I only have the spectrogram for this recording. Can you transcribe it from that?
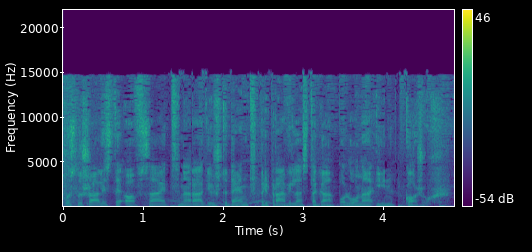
Poslušali ste offside na Radiu Student, pripravila sta ga Polona in Kožuh.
